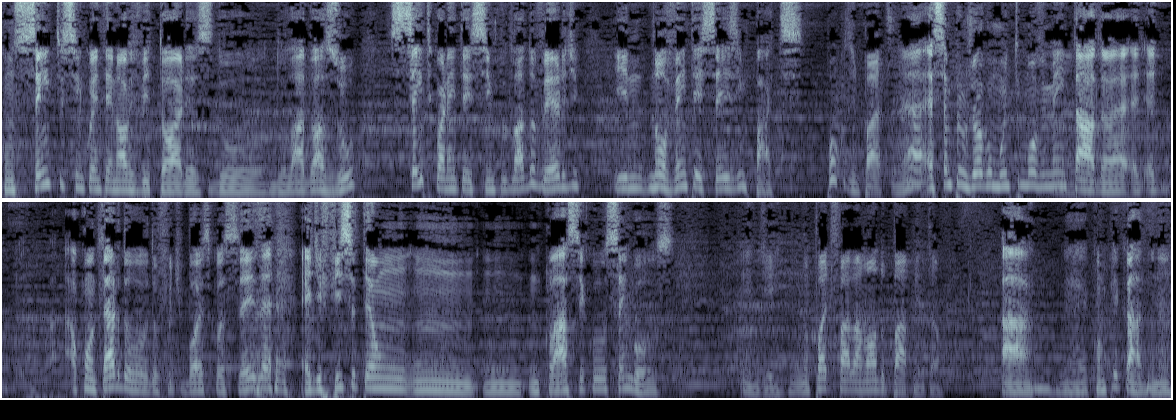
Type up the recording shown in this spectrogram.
com 159 vitórias do, do lado azul, 145 do lado verde e 96 empates. Poucos empates, né? É, é sempre um jogo muito movimentado. é- é- é- ao contrário do, do futebol escocês, é, é difícil ter um, um, um- um clássico sem gols. Entendi. Não pode falar mal do Papa, então. Ah, é complicado, né?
